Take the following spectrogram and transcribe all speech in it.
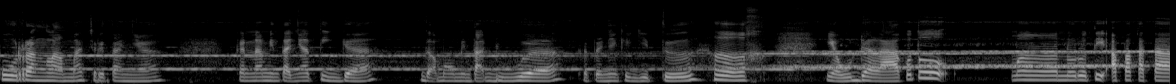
kurang lama ceritanya. Karena mintanya tiga, nggak mau minta dua, katanya kayak gitu. Huh. Ya udahlah, aku tuh menuruti apa kata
